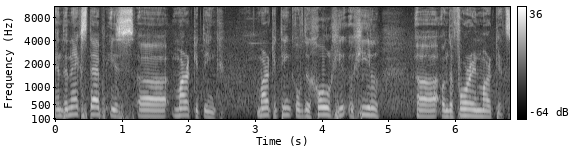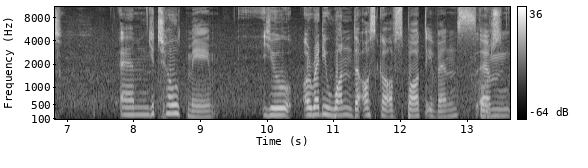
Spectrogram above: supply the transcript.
And the next step is uh, marketing, marketing of the whole hill uh, on the foreign markets. Um, you told me you already won the Oscar of sport events. Um,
